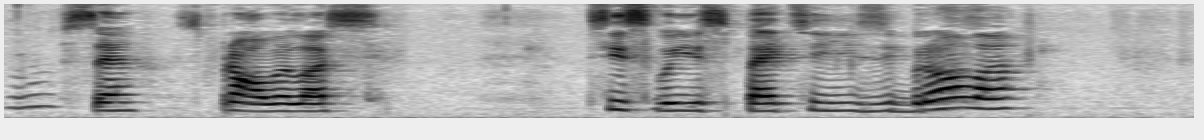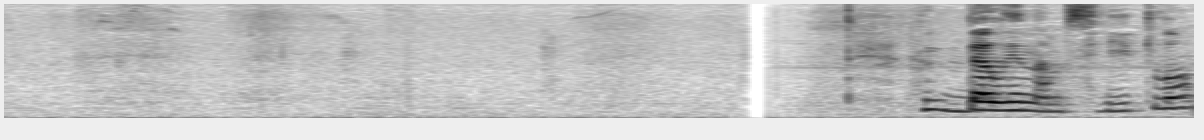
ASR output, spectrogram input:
Ну, все, справилась. Всі свої спеції зібрала. Дали нам світло.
